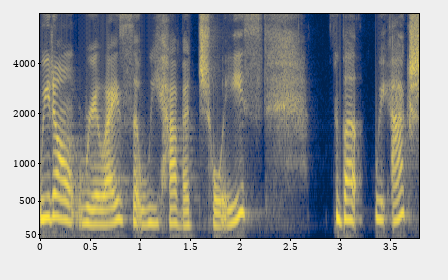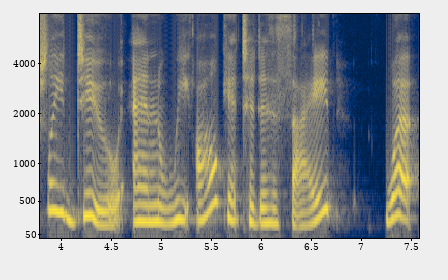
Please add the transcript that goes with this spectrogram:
we don't realize that we have a choice. But we actually do. And we all get to decide what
